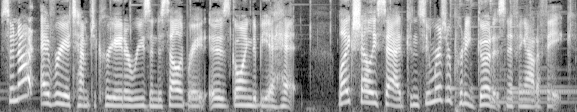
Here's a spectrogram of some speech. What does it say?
So, not every attempt to create a reason to celebrate is going to be a hit. Like Shelley said, consumers are pretty good at sniffing out a fake.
